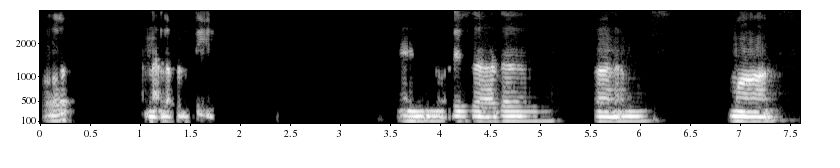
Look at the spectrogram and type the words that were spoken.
for nullability. And what is the other columns? Marks.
